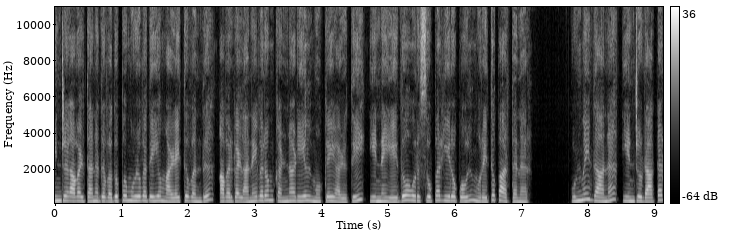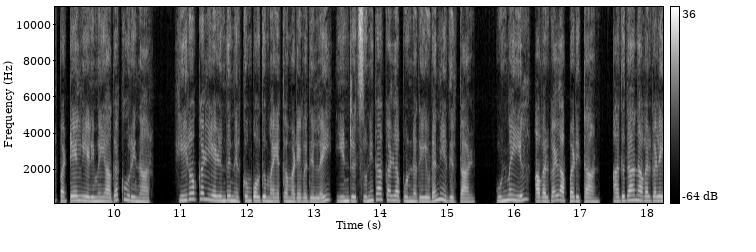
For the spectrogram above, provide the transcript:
இன்று அவள் தனது வகுப்பு முழுவதையும் அழைத்து வந்து அவர்கள் அனைவரும் கண்ணாடியில் மூக்கை அழுத்தி என்னை ஏதோ ஒரு சூப்பர் ஹீரோ போல் முறைத்து பார்த்தனர். உண்மைதான என்று டாக்டர் பட்டேல் எளிமையாக கூறினார். ஹீரோக்கள் எழுந்து நிற்கும்போது மயக்கமடைவதில்லை என்று சுனிதா கள்ள புன்னகையுடன் எதிர்த்தாள். உண்மையில் அவர்கள் அப்படித்தான். அதுதான் அவர்களை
